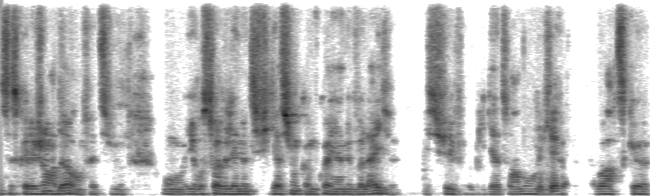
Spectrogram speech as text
C'est ce que les gens adorent en fait. ils reçoivent les notifications comme quoi il y a un nouveau live, ils suivent obligatoirement. voir ce que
